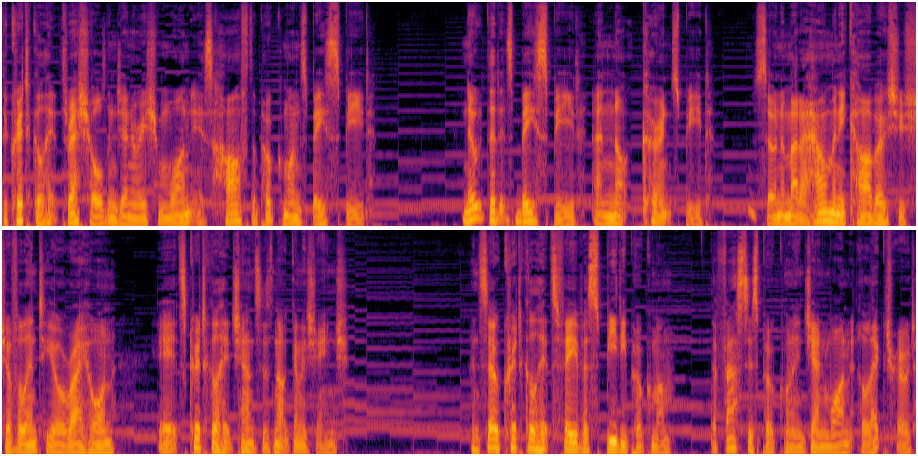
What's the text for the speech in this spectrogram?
The critical hit threshold in Generation 1 is half the Pokemon's base speed. Note that it's base speed and not current speed, so no matter how many Carbos you shovel into your Rhyhorn, its critical hit chance is not going to change. And so critical hits favour speedy Pokemon, the fastest Pokemon in Gen 1, Electrode,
